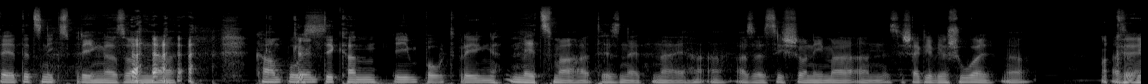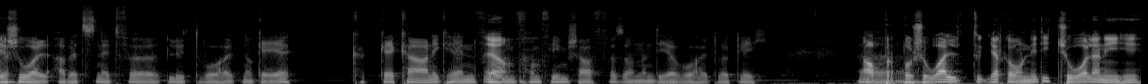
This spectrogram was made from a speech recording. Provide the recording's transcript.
der jetzt nichts bringen, sondern Campus. Könnte keinen Input bringen. Netz machen, das nicht, nein. Also es ist schon immer ein, es ist eigentlich wie eine Schule, ja. Also okay. Also wie eine Schule, aber jetzt nicht für die Leute, die halt noch gehen, keine Ahnung haben vom, ja. vom Filmschaffen, sondern die, die halt wirklich äh, Apropos Schule, ihr geht nicht in die Schule rein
